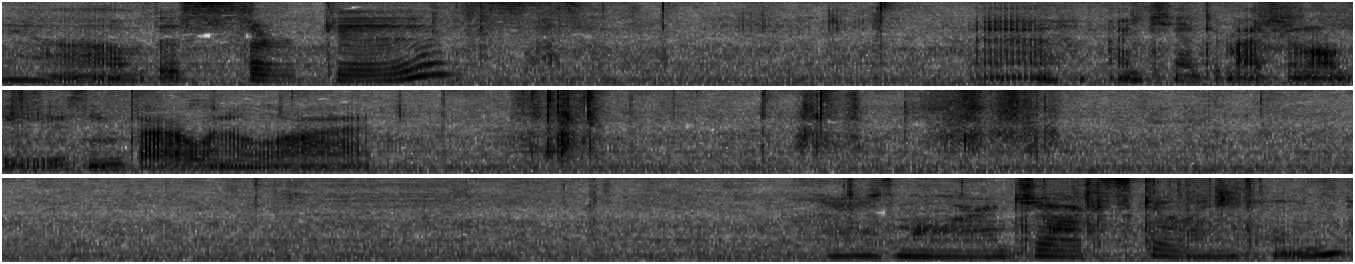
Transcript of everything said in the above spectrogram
yeah, the circus. I can't imagine I'll be using that one a lot. There's more Jack Skellingtons.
